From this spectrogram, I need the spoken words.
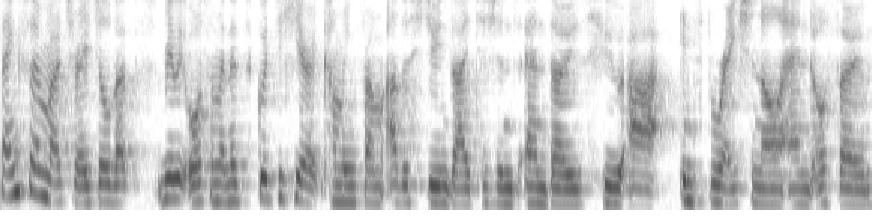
Thanks so much, Rachel. That's really awesome. And it's good to hear it coming from other student dietitians and those who are inspirational and also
